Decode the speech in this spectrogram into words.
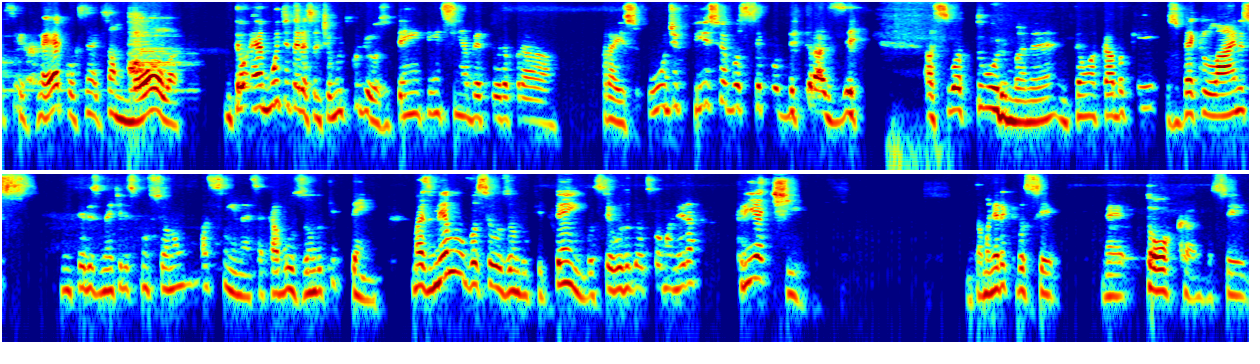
esse recorde, essa mola? Então, é muito interessante, é muito curioso. Tem, tem sim abertura para isso. O difícil é você poder trazer a sua turma, né? Então, acaba que os backlines infelizmente, eles funcionam assim, né? Você acaba usando o que tem. Mas mesmo você usando o que tem, você usa da sua maneira criativa. Então, a maneira que você né, toca, você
